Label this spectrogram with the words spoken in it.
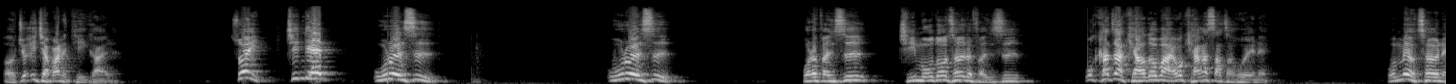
哦，就一脚把你踢开了。所以今天。无论是无论是我的粉丝骑摩托车的粉丝，我卡在桥都卖，我卡个三十回呢，我没有车呢，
